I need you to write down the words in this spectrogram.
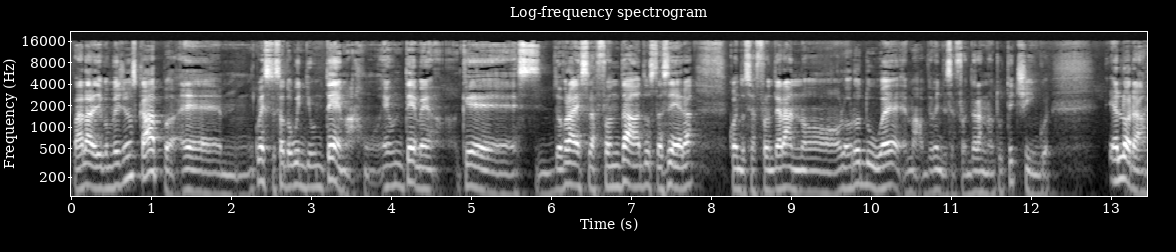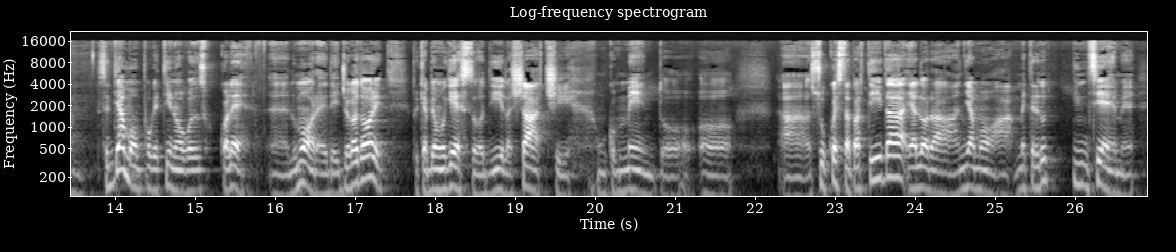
parlare di Convention Cup, e, mm, questo è stato quindi un tema, è un tema che dovrà essere affrontato stasera quando si affronteranno loro due, ma ovviamente si affronteranno tutte e cinque. E allora sentiamo un pochettino qual è eh, l'umore dei giocatori, perché abbiamo chiesto di lasciarci un commento uh, uh, su questa partita e allora andiamo a mettere tutti insieme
